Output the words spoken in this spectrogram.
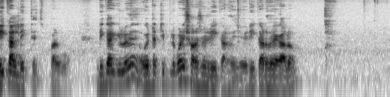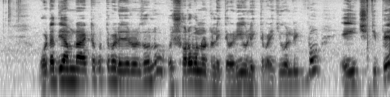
রিকার লিখতে পারব। রিকার হবে ওইটা টিপলে পরে সরাসরি রিকার হয়ে যাবে। রিকার হয়ে গেল। ওটা দিয়ে আমরা একটা করতে পারি রেজাল্ট হলো ওই স্বরবর্ণটা লিখতে পারি রিউ লিখতে পারি। কী করে লিখব? এইচ টিপে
